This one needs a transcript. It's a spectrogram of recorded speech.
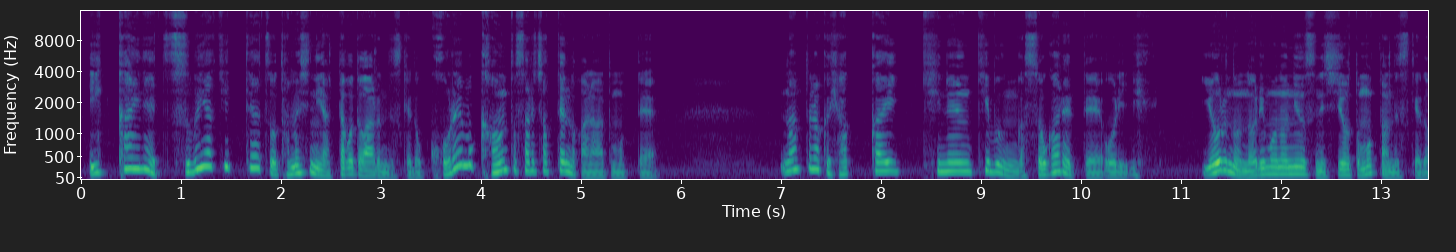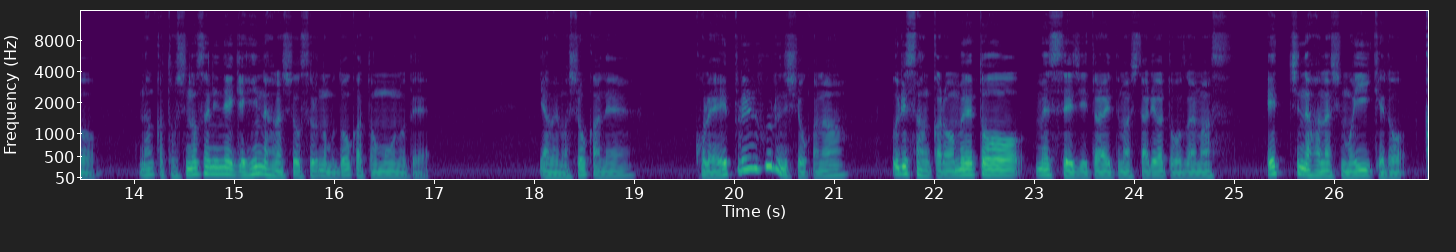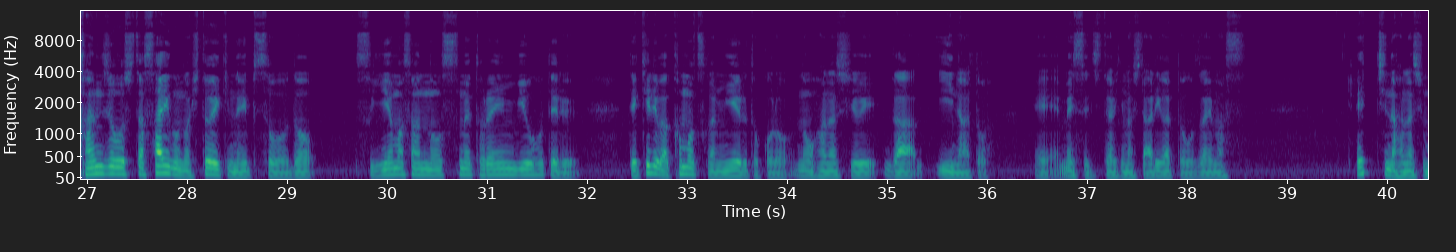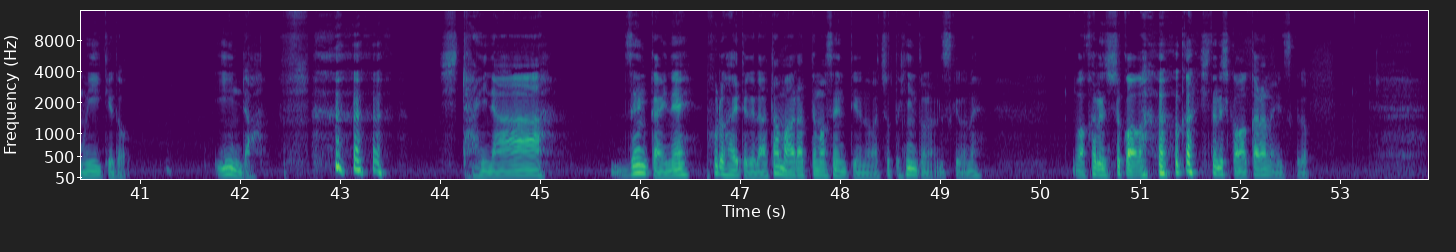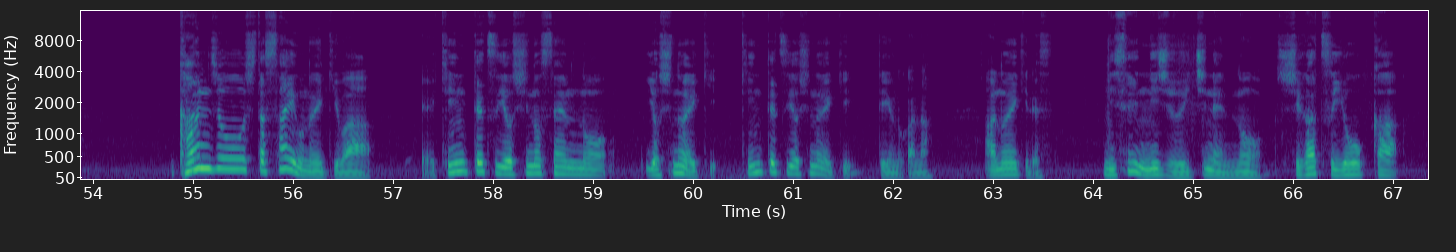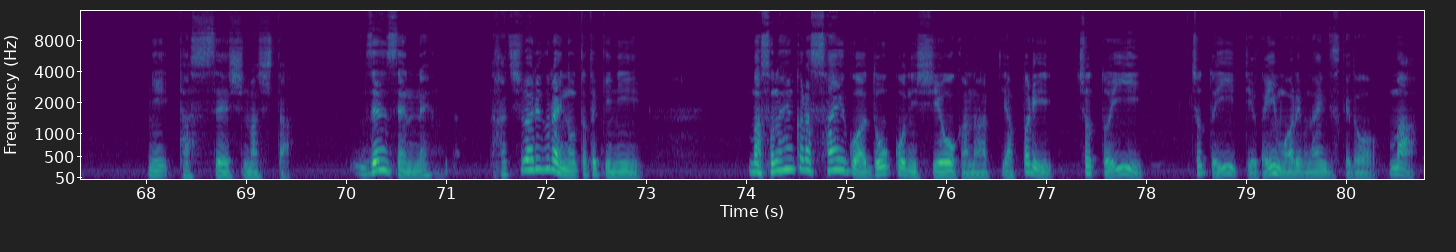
一回ねつぶやきってやつを試しにやったことがあるんですけどこれもカウントされちゃってんのかなと思ってなんとなく100回記念気分がそがれており 夜の乗り物ニュースにしようと思ったんですけどなんか年の瀬にね下品な話をするのもどうかと思うのでやめましょうかね。これエイプリルフールにしようかな。うりさんからおめでとうメッセージ頂いてましてありがとうございます。エッチな話もいいけど感情した最後の一駅のエピソード杉山さんのおすすめトレインビューホテルできれば貨物が見えるところのお話がいいなと、えー、メッセージいただきましてありがとうございます。エッチな話もいいけどいいんだ。したいな前回ね風呂入ったけど頭洗ってませんっていうのはちょっとヒントなんですけどね。わかる人か、わかる人にしかわからないんですけど。環状した最後の駅は、近鉄吉野線の吉野駅、近鉄吉野駅っていうのかな。あの駅です。2021年の4月8日に達成しました。全線ね、8割ぐらい乗った時にまあその辺から最後はどこにしようかな。やっぱりちょっといいちょっといいっていうかいいも悪いもないんですけどまあ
